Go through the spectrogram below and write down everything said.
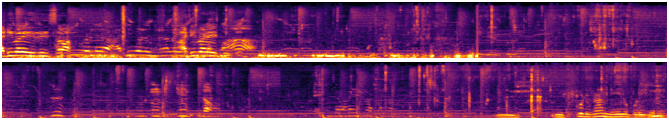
அடிவலை இருக்கு. அடிவலை இப்படிதான் மீன் பிடிக்கணும்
